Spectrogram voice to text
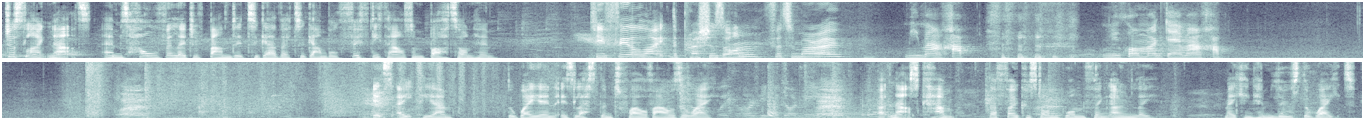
Just like Nat, M's whole village have banded together to gamble 50,000 baht on him. Do you feel like the pressure's on for tomorrow? มีมากครับ มีความมั่นใจมากครับ It's 8 pm. The weigh in is less than 12 hours away. At Nat's camp, they're focused on one thing only making him lose the weight.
